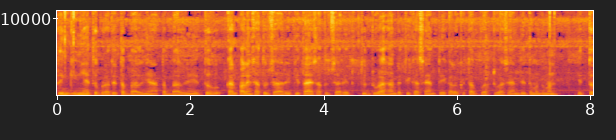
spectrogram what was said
tingginya itu berarti tebalnya. Tebalnya itu kan paling satu jari kita ya. Satu jari itu tuh 2 sampai 3 cm kalau kita buat 2 cm teman-teman itu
